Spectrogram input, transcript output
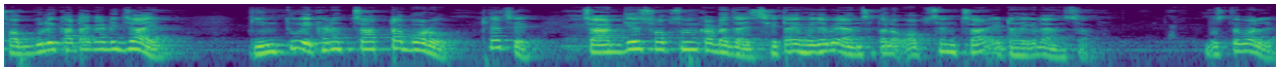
সবগুলি কাটাকাটি যায়, কিন্তু এখানে চারটা বড়, ঠিক আছে? চার দিয়ে সবসময় কাটা যায়, সেটাই হয়ে যাবে অ্যান্সার তাহলে অপশন চার, এটা হয়ে গেলে অ্যান্সার বুঝতে পারলে?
